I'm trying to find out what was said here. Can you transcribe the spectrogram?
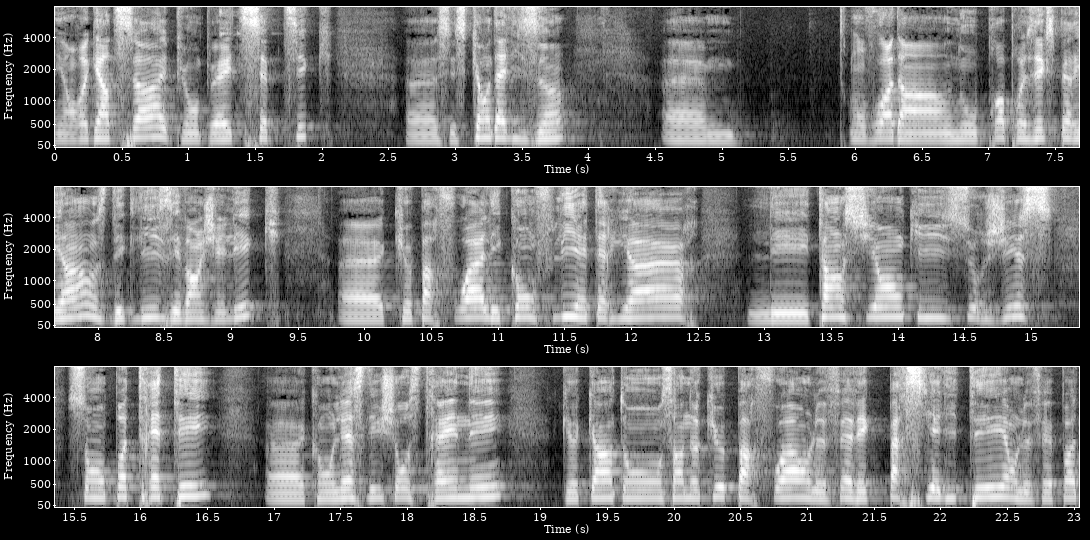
Et on regarde ça et puis on peut être sceptique. c'est scandalisant. on voit dans nos propres expériences d'églises évangéliques que parfois les conflits intérieurs, les tensions qui surgissent sont pas traitées, euh, qu'on laisse les choses traîner, que quand on s'en occupe, parfois on le fait avec partialité, on le fait pas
